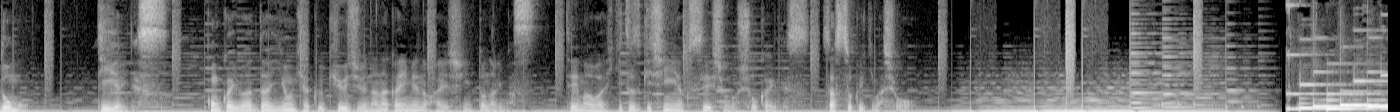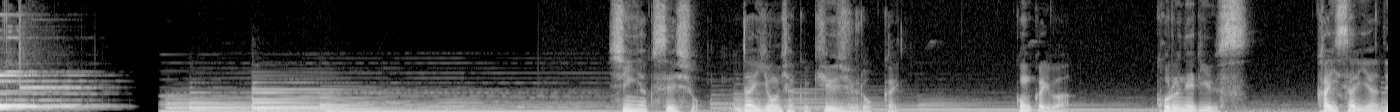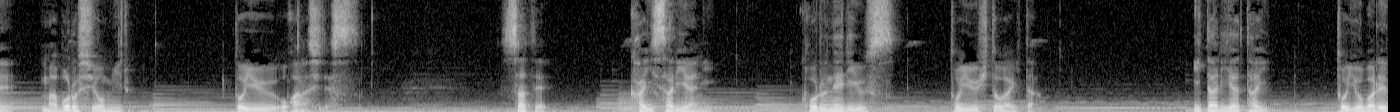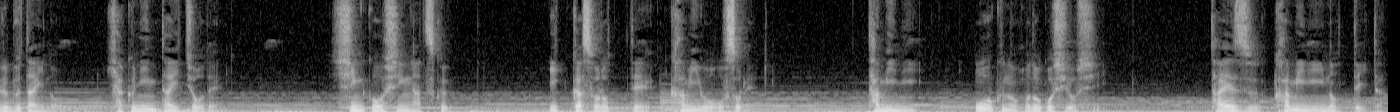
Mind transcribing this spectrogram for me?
どうも TI です。今回は第497回目の配信となります。テーマは引き続き新約聖書の紹介です。早速いきましょう。新約聖書第496回。今回はコルネリウスカイサリアで幻を見る。というお話です。さてカイサリアにコルネリウスという人がいた。イタリア隊と呼ばれる部隊の百人隊長で信仰心厚く一家揃って神を恐れ民に多くの施しをし絶えず神に祈っていた。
